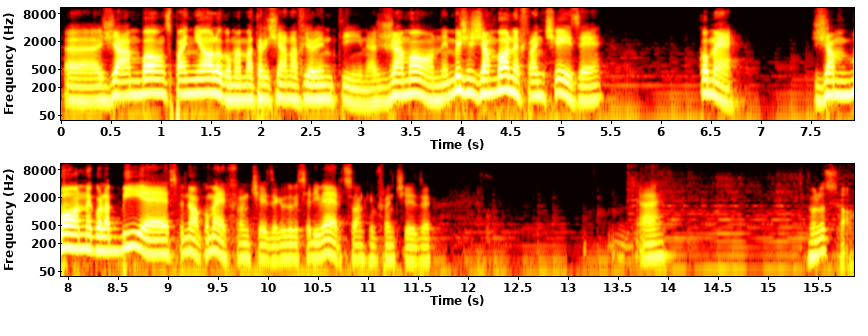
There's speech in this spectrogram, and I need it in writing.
Uh, Jambon spagnolo come matriciana fiorentina. Jamon, invece Jambon è francese? Com'è? Jambon con la B è... No, com'è il francese? Credo che sia diverso anche in francese. Eh? Non lo so.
